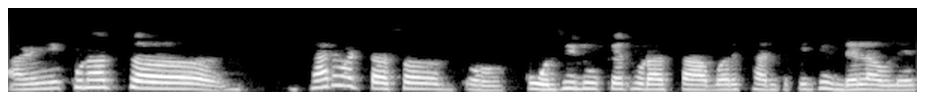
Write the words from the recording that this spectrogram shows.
आणि एकूणच छान वाटतं असं कोझी लुक आहे थोडासा. वर छानपैकी झेंडे लावलेत.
